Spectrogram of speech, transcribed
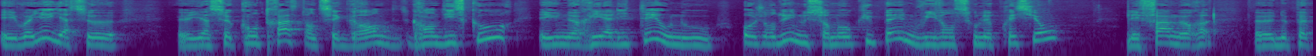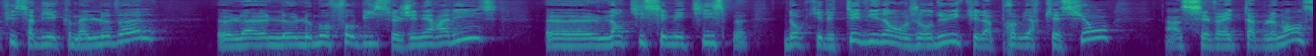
Et vous voyez, il y a ce, il y a ce contraste entre ces grands, grands discours et une réalité où nous, aujourd'hui, nous sommes occupés, nous vivons sous l'oppression. Les femmes euh, ne peuvent plus s'habiller comme elles le veulent. Euh, l'homophobie se généralise. L'antisémitisme. Donc, il est évident aujourd'hui que la première question, hein, c'est véritablement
